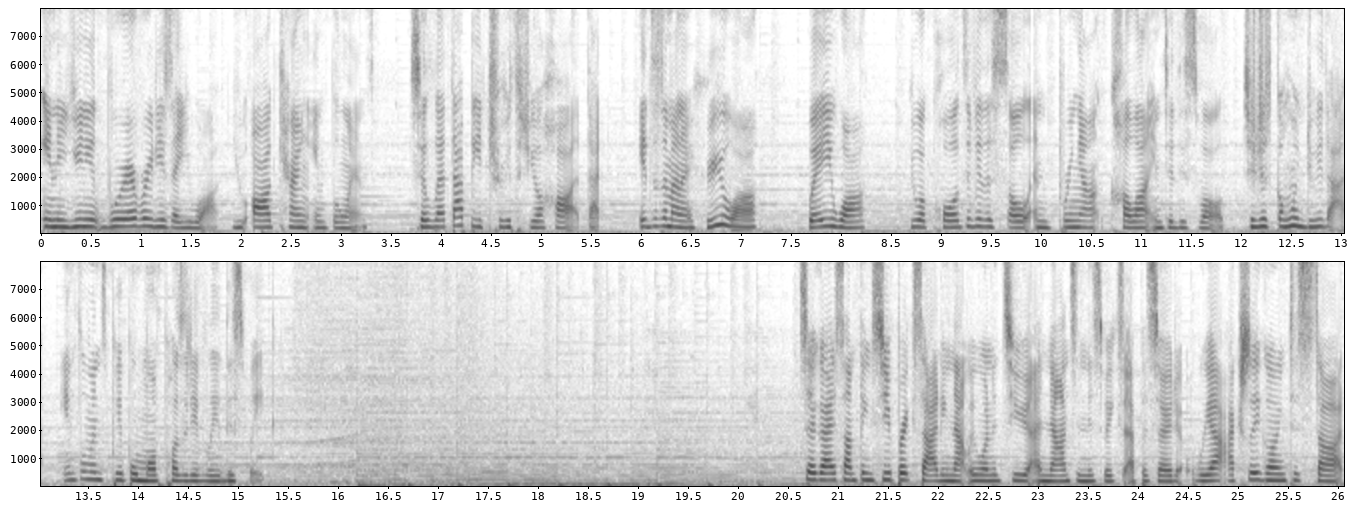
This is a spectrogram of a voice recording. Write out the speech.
in a unit, wherever it is that you are. You are carrying influence. So let that be truth to your heart that it doesn't matter who you are, where you are, you are called to be the soul and bring out color into this world. So just go and do that. Influence people more positively this week. So, guys, something super exciting that we wanted to announce in this week's episode. We are actually going to start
